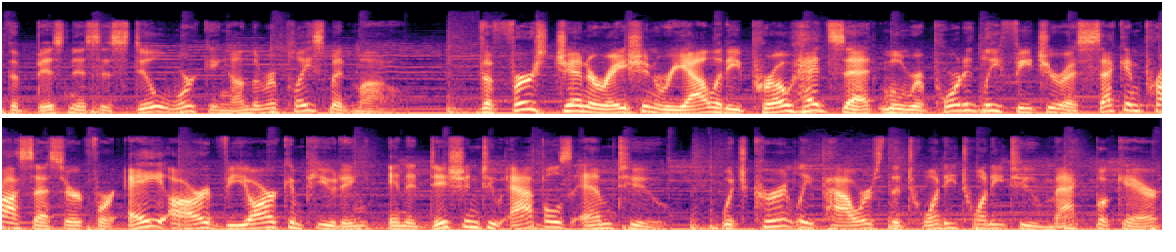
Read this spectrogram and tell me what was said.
the business is still working on the replacement model. The first generation Reality Pro headset will reportedly feature a second processor for AR VR computing in addition to Apple's M2, which currently powers the 2022 MacBook Air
